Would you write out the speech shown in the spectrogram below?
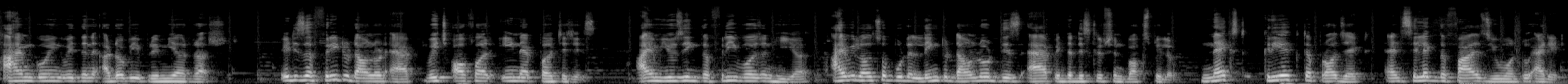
I am going with an Adobe Premiere Rush. It is a free to download app which offer in-app purchases. I am using the free version here. I will also put a link to download this app in the description box below. Next, create a project and select the files you want to edit.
